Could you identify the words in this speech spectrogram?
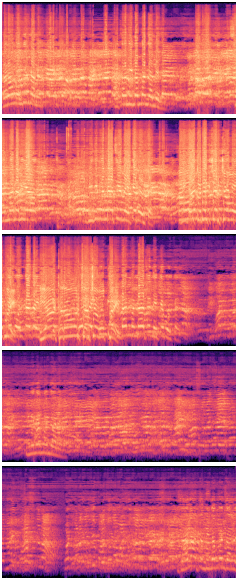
ठराव मंजूर झाला. आता निलंबन झालेलं आहे. सन्माननीय विधिमंडळाचे नेते बोलत ठरावावर कधीच चर्चा होत नाही. या ठरावावर चर्चा होत नाही. विधानमंडळाचे नेते बोलत आहेत निलंबन झालेलं झालं आता निलंबन झालं.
